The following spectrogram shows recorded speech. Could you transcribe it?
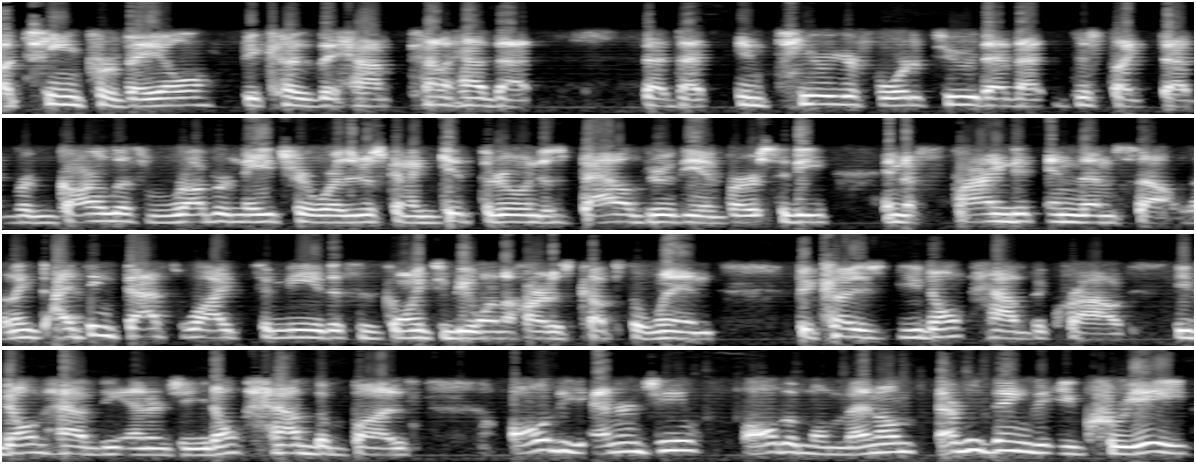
a team prevail because they have kind of had that that that interior fortitude, that that just like that regardless rubber nature where they're just going to get through and just battle through the adversity and to find it in themselves. I think I think that's why to me this is going to be one of the hardest cups to win because you don't have the crowd, you don't have the energy, you don't have the buzz. All the energy, all the momentum, everything that you create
